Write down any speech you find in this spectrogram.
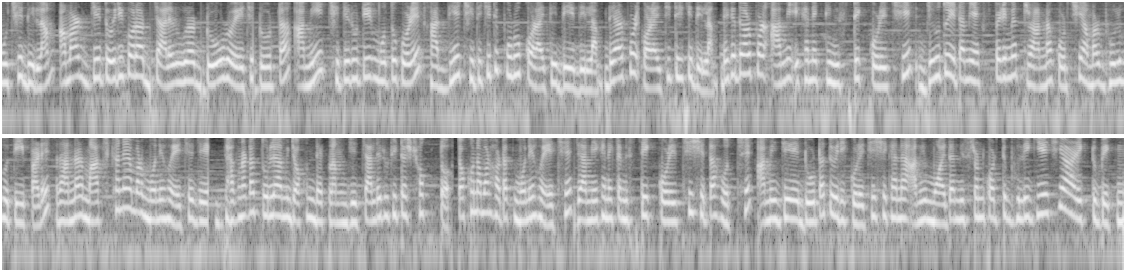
মুছে দিলাম। আমার যে তৈরি করা চালের গুঁড়ার ডো রয়েছে, ডোটা আমি ছিটে রুটির মতো করে হাত দিয়ে ছিটে ছিটে পুরো কড়াইতে দিয়ে দিলাম। দেওয়ার পর কড়াইটি ঢেকে দিলাম। ঢেকে দেওয়ার পর আমি এখানে একটি মিস্টেক করেছি। যেহেতু এটা আমি এক্সপেরিমেন্ট রান্না করছি, আমার ভুল হতেই পারে। রান্নার মাঝখানে আমার মনে হয়েছে যে ঢাকনাটা তুলে আমি যখন দেখলাম যে চালের রুটিটা শক্ত, তখন আমার হঠাৎ মনে হয়েছে যে আমি এখানে একটা মিস্টেক করেছি, সেটা হচ্ছে আমি যে ডোটা তৈরি করেছি, সেখানে আমি ময়দা মিশ্রণ করতে ভুলে গিয়েছি আর একটু বেকিং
